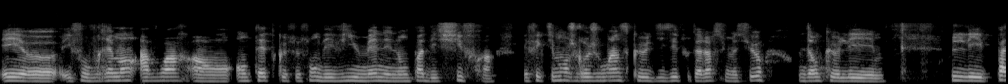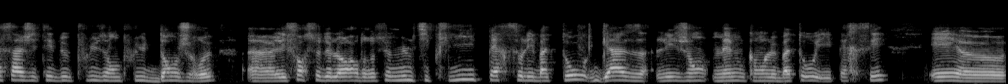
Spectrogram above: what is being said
Et euh, il faut vraiment avoir en, en, tête que ce sont des vies humaines et non pas des chiffres. Effectivement, je rejoins ce que disait tout à l'heure ce monsieur en disant que les, les passages étaient de plus en plus dangereux. Euh, les forces de l'ordre se multiplient, percent les bateaux, gazent les gens même quand le bateau est percé. Et euh,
